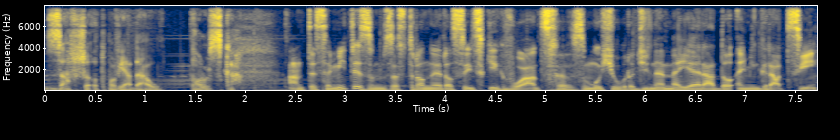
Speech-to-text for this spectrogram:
zawsze odpowiadał Polska. Antysemityzm ze strony rosyjskich władz zmusił rodzinę Meyera do emigracji.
